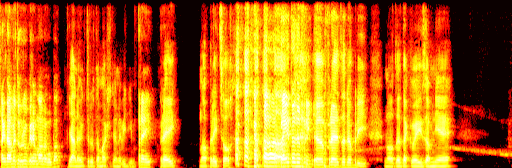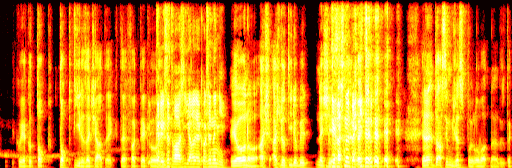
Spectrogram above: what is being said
Tak dáme tu hru, kterou máme oba? Já nevím, kterou tam máš, já nevidím. Prey. Prey. No a Prey co? Prey je to dobrý. jo, Prey je to dobrý. No to je takový za mě jako, jako top, top tier začátek. To je fakt jako... Který se tváří, ale jako, že není. Jo, no, až, až do té doby, než je. Ty začne být. ne, to asi můžeme spojovat, ne? To tak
